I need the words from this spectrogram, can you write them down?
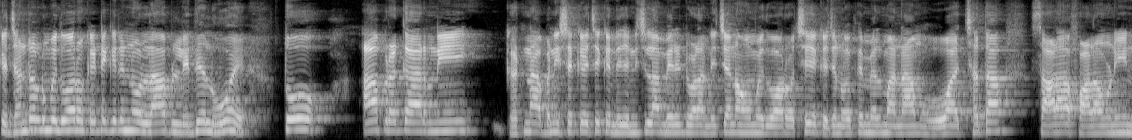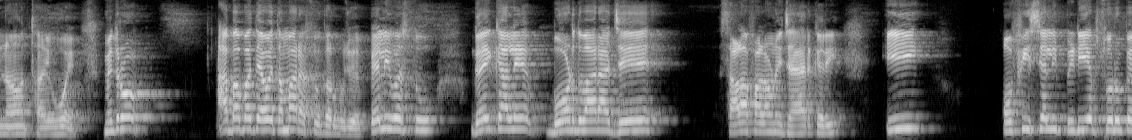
કે જનરલ ઉમેદવારો કેટેગરીનો લાભ લીધેલ હોય તો આ પ્રકારની ઘટના બની શકે છે કે નીચલા મેરિટવાળા નીચેના ઉમેદવારો છે કે જેનું એફએમએલમાં નામ હોવા છતાં શાળા ફાળવણી ન થઈ હોય. મિત્રો, આ બાબતે હવે તમારે શું કરવું જોઈએ? પહેલી વસ્તુ, ગઈકાલે બોર્ડ દ્વારા જે શાળા ફાળવણી જાહેર કરી એ ઓફિશિયલી પીડીએફ સ્વરૂપે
